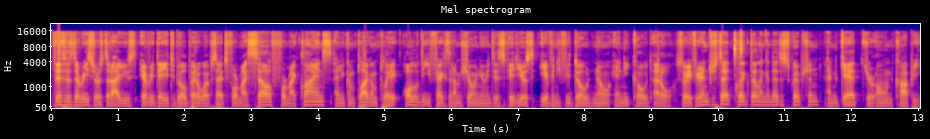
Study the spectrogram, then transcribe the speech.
this is the resource that i use every day to build better websites for myself for my clients and you can plug and play all of the effects that i'm showing you in these videos even if you don't know any code at all so if you're interested click the link in the description and get your own copy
